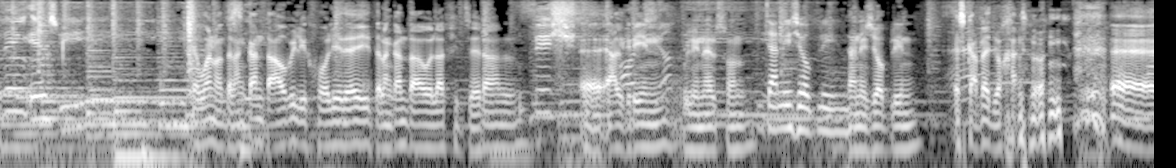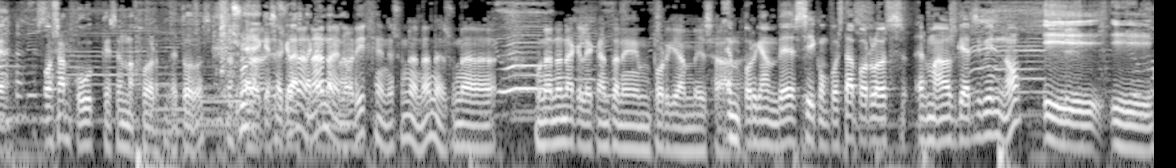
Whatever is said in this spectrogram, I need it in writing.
living is easy. Que bueno, te la encanta Billie Holiday, te la encanta Ella Fitzgerald, eh, Al Green, Willie Nelson, Janis Joplin. Janis Joplin. Scarlett Johansson eh, o Sam Cooke, que es el mejor de todos. Es una, eh, que es el que la una está nana en origen, es una nana, es una, una nana que le cantan en Porgy and Bess a- En Porgy and Bess, sí, compuesta por los hermanos Gershwin, ¿no? Y, y,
